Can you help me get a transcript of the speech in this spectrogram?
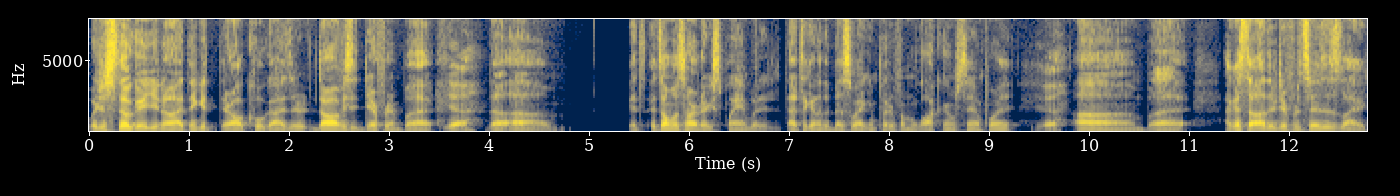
Which, is still good. You know, I think it, they're all cool guys. They're they're obviously different, but Yeah, the um, it's it's almost hard to explain. But it, that's kind of the best way I can put it from a locker room standpoint. yeah, Um, but I guess the other differences is like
